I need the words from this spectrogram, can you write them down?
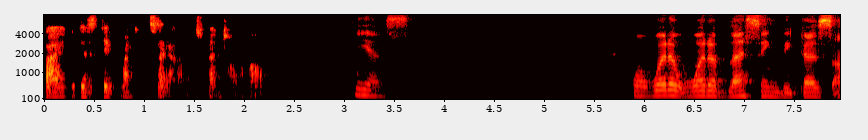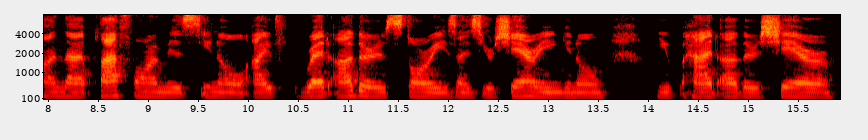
fight the stigma that surrounds mental health. Yes. Well, what a what a blessing because on that platform is, you know, I've read other stories as you're sharing, you know, you've had others share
